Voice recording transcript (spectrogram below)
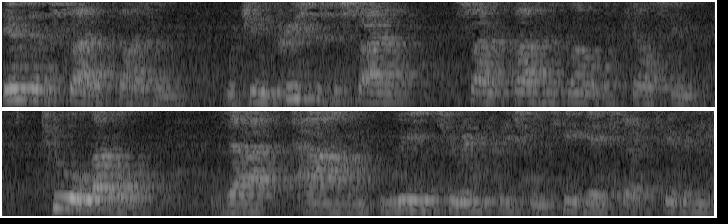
into the cytoplasm, which increases the cyto- cytoplasmic levels of calcium to a level that um, lead to increasing T-gase activity.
